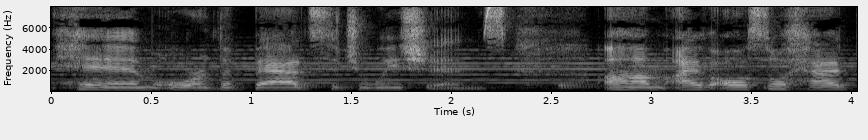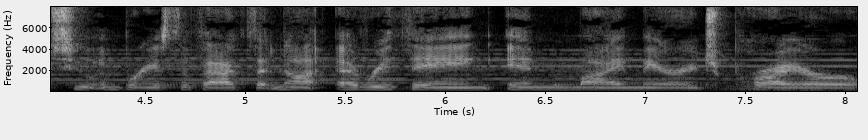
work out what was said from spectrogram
him or the bad situations. Um, I've also had to embrace the fact that not everything in my marriage prior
